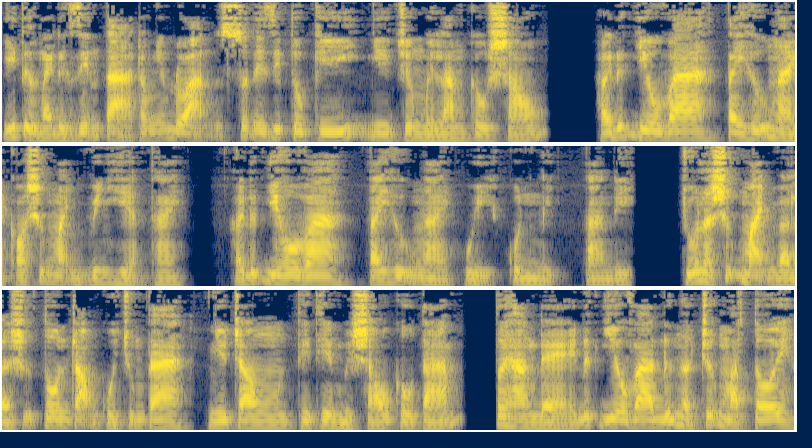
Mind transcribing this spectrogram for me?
Ý tưởng này được diễn tả trong những đoạn xuất Egypto ký như chương 15 câu 6. Hỡi Đức Giê-hô-va, tay hữu Ngài có sức mạnh vinh hiển thay. Hỡi Đức Giê-hô-va, tay hữu Ngài hủy quân nghịch tan đi. Chúa là sức mạnh và là sự tôn trọng của chúng ta, như trong Thi Thiên 16 câu 8. Tôi hàng để Đức Diêu Va đứng ở trước mặt tôi,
